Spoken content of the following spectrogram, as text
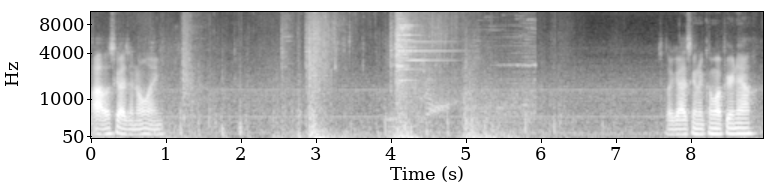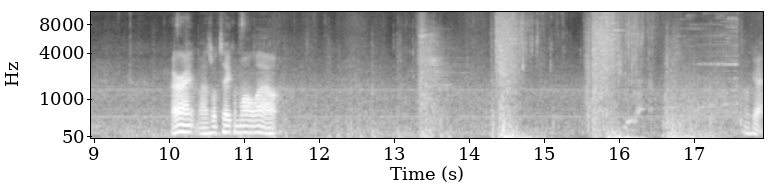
Wow, this guy's annoying. So the guy's gonna come up here now? Alright, might as well take them all out. Okay.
